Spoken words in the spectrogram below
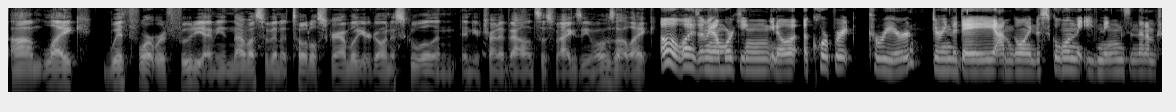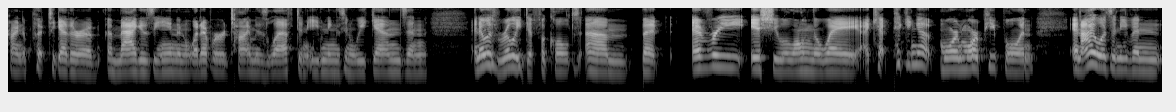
um, like with Fort Worth Foodie? I mean, that must have been a total scramble. You're going to school and, and you're trying to balance this magazine. What was that like? Oh, it was. I mean, I'm working, you know, a corporate career during the day. I'm going to school in the evenings, and then I'm trying to put together a, a magazine and whatever time is left in evenings and weekends, and and it was really difficult. Um, but every issue along the way, I kept picking up more and more people, and and I wasn't even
